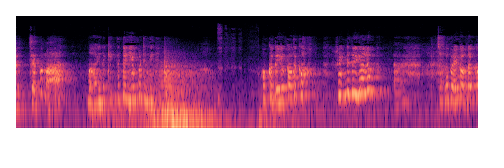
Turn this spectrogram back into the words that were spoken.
చెప్పమ్మా. మా ఆయనకి ఇంత దెయ్యం పట్టింది. ఒక్క దెయ్యం కాదక్క రెండు దెయ్యాలు. చాలా భయంగా ఉంది అక్క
